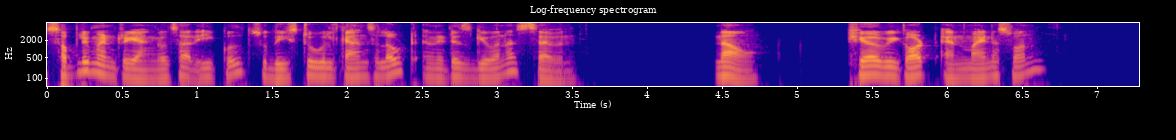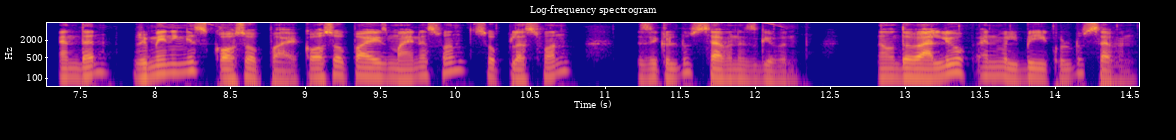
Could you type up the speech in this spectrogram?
supplementary angles are equal. So these two will cancel out and it is given as 7. Now, here we got n minus 1 and then remaining is cos of pi. Cos of pi is minus 1, so plus 1 is equal to 7 is given. Now the value of n will be equal to 7.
